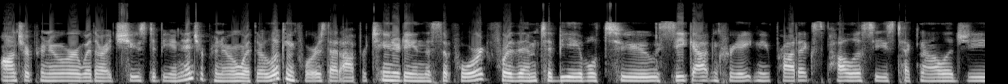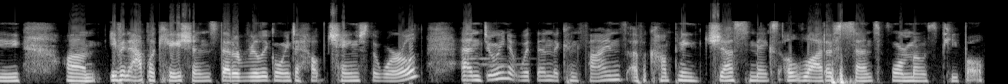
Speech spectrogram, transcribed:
entrepreneur, whether I choose to be an entrepreneur, what they're looking for is that opportunity and the support for them to be able to seek out and create new products, policies, technology, um, even applications that are really going to help change the world. And doing it within the confines of a company just makes a lot of sense for most people.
